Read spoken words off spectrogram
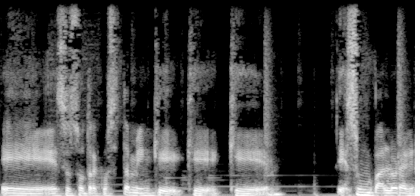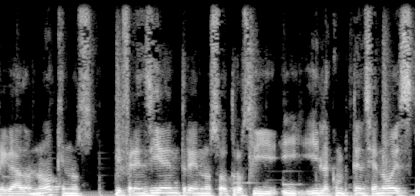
eh, eso es otra cosa también que, que, que, es un valor agregado, ¿no? Que nos diferencia entre nosotros y, y, la competencia, ¿no? Es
